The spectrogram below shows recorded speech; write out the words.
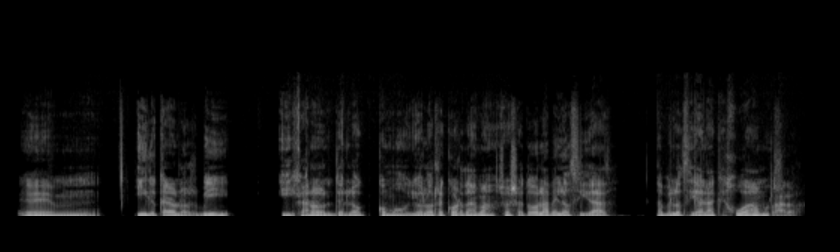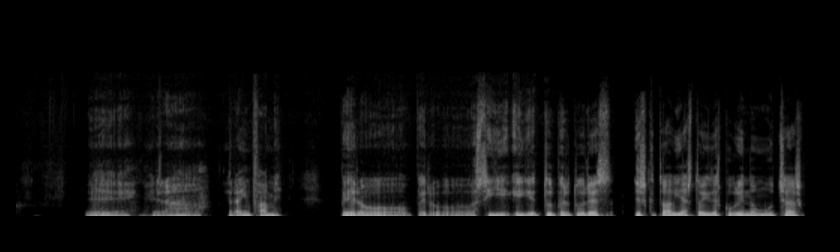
Eh, y claro, los vi y claro, de lo como yo lo recordaba, o sea, sobre todo la velocidad, la velocidad a la que jugábamos Claro. eh, era, era infame. Pero, pero sí, y tú, pero tú eres. Yo es que todavía estoy descubriendo muchas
